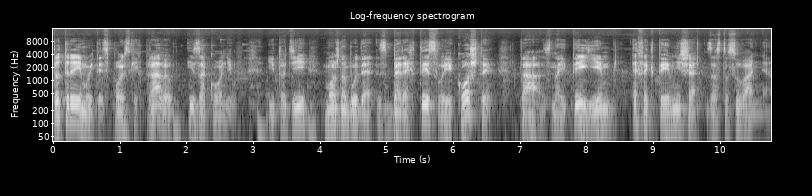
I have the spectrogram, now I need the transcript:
дотримуйтесь польських правил і законів, і тоді можна буде зберегти свої кошти та знайти їм ефективніше застосування.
